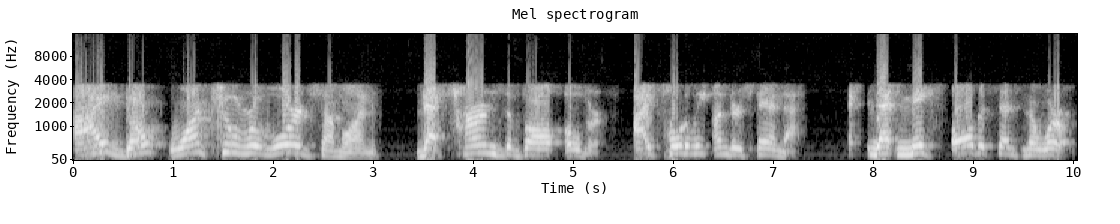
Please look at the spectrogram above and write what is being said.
I don't want to reward someone that turns the ball over. I totally understand that. That makes all the sense in the world.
